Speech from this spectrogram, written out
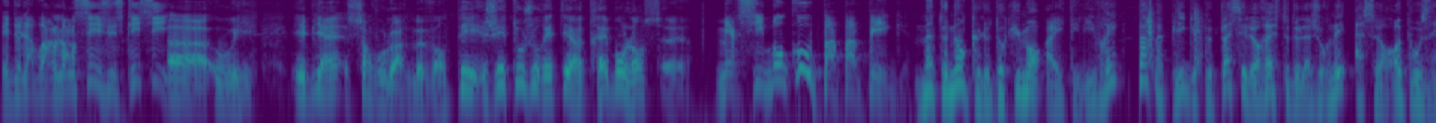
et de l'avoir lancé jusqu'ici. Ah oui. Eh bien, sans vouloir me vanter, j'ai toujours été un très bon lanceur. Merci beaucoup, Papa Pig. Maintenant que le document a été livré, Papa Pig peut passer le reste de la journée à se reposer.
